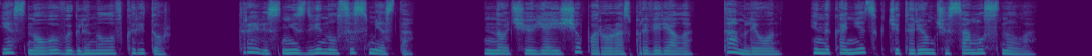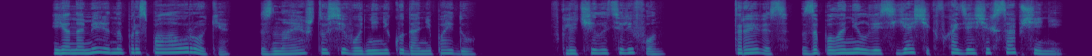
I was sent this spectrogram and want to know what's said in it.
я снова выглянула в коридор. Трэвис не сдвинулся с места. Ночью я еще пару раз проверяла, там ли он, и, наконец, к четырем часам уснула. Я намеренно проспала уроки, зная, что сегодня никуда не пойду. Включила телефон. Трэвис заполонил весь ящик входящих сообщений.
